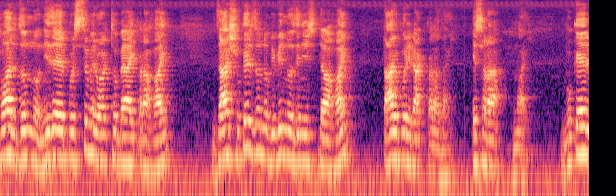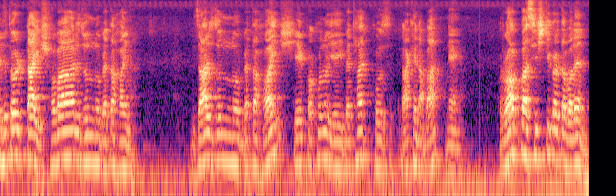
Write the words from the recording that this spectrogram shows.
হওয়ার জন্য নিজের পরিশ্রমের অর্থ ব্যয় করা হয়, যার সুখের জন্য বিভিন্ন জিনিস দেওয়া হয় তার উপরই রাগ করা যায়। এছাড়া নয়। বুকের ভেতরটাই সবার জন্য ব্যথা হয় না। যার জন্য ব্যথা হয়, সে কখনো এই ব্যথার খোঁজ রাখে না বা নেয় না। রব বা সৃষ্টিকর্তা বলেন,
